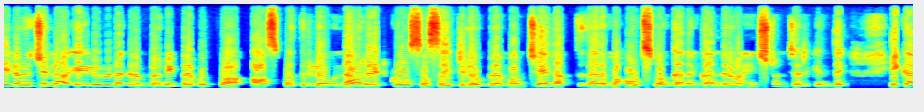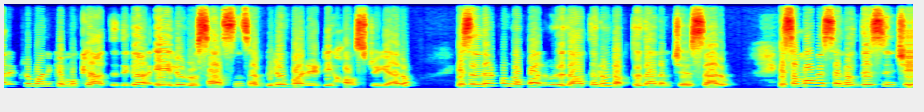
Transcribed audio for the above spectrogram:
ఏలూరు జిల్లా ఏలూరు నగరంలోని ప్రభుత్వ ఆసుపత్రిలో ఉన్న రెడ్ క్రాస్ సొసైటీలో బ్రహ్మంచే రక్తదాన మహోత్సవం ఘనంగా నిర్వహించడం జరిగింది. ఈ కార్యక్రమానికి ముఖ్య అతిథిగా ఏలూరు శాసనసభ్యులు బడేటి హాస్ట్ అయ్యారు. ఈ సందర్భంగా పలువురు దాతలు రక్తదానం చేశారు. ఈ సమావేశాన్ని ఉద్దేశించి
